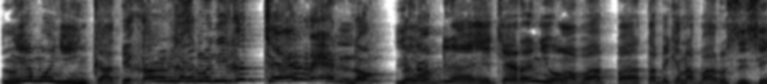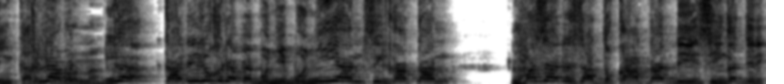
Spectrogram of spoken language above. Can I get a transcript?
lu yang mau nyingkat. Ya kalau misalkan mau nyingkat CRN dong. Ya Kenapa? udah, ya CRN juga nggak apa-apa. Tapi kenapa harus disingkat Kenapa? corona? Enggak, tadi lu kenapa bunyi-bunyian singkatan? Masa ada satu kata disingkat jadi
